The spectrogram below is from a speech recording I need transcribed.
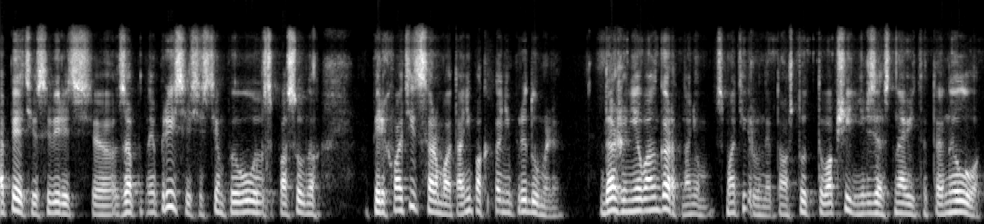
опять, если верить э, западной прессе, систем ПВО, способных перехватить Сармат, они пока не придумали. Даже не авангард на нем смонтированный, потому что тут вообще нельзя остановить, это НЛО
